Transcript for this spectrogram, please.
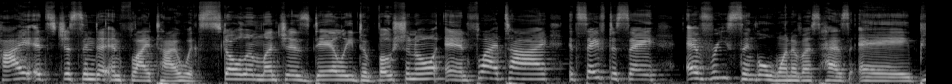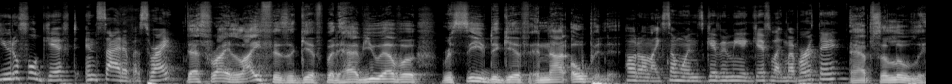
Hi, it's Jacinda and Fly Tie with Stolen Lunches Daily Devotional. And Fly Tie, it's safe to say every single one of us has a beautiful gift inside of us, right? That's right. Life is a gift, but have you ever received a gift and not opened it? Hold on, like someone's giving me a gift like my birthday? Absolutely.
